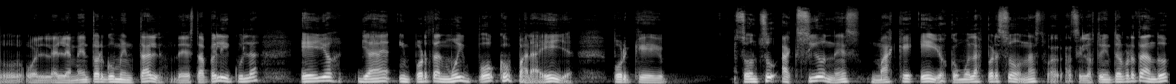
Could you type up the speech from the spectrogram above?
o, o el elemento argumental de esta película, ellos ya importan muy poco para ella, porque son sus acciones, más que ellos como las personas, así lo estoy interpretando,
